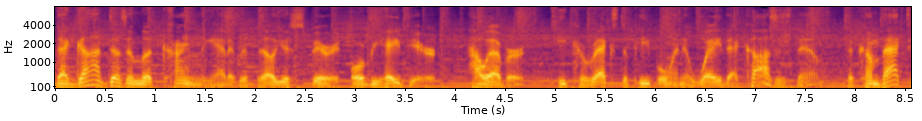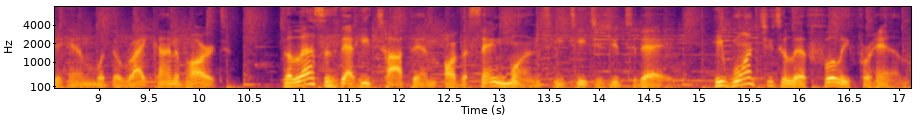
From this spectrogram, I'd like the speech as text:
that God doesn't look kindly at a rebellious spirit or behavior. However, he corrects the people in a way that causes them to come back to him with the right kind of heart. The lessons that he taught them are the same ones he teaches you today. He wants you to live fully for him,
